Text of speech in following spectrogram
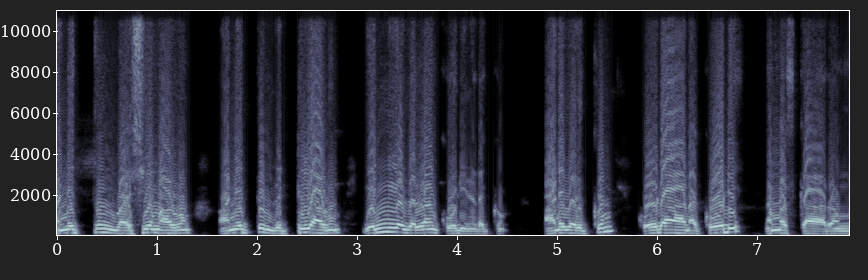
அனைத்தும் வசியமாகும் அனைத்தும் வெற்றியாகும். எண்ணியதெல்லாம் கோடி நடக்கும். அனைவருக்கும் கோடான கோடி நமஸ்காரம்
